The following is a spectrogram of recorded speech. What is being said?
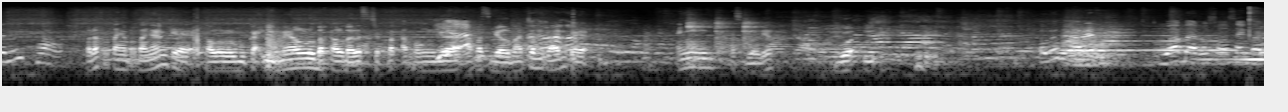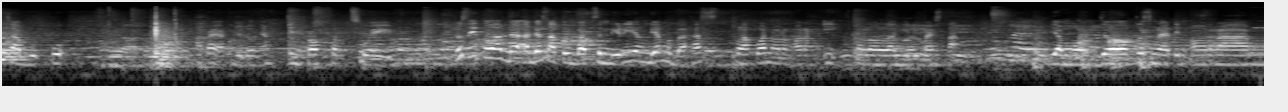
9 Wow. Padahal pertanyaan-pertanyaan kayak kalau lo buka email lo bakal balas cepet atau enggak Iya. apa segala macam kan kayak ini pas gue lihat gue i. Tapi kemarin gue baru selesai baca buku apa ya judulnya Introvert's Way. Terus itu ada ada satu bab sendiri yang dia ngebahas kelakuan orang-orang I kalau lagi di pesta. Ya mojok terus ngeliatin orang.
